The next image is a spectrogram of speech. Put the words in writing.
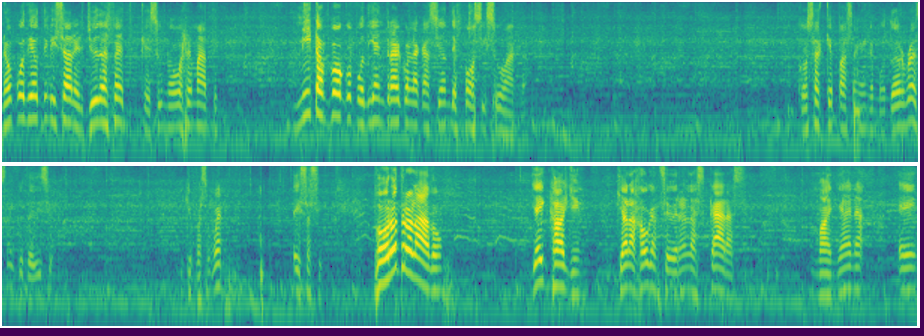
no podía utilizar el Judas Fett, que es un nuevo remate, ni tampoco podía entrar con la canción de Foss y su banda. Cosas que pasan en el mundo del wrestling que usted dice. ¿Y qué pasó? Bueno, es así. Por otro lado, Jay Cargin y Kiara Hogan se verán las caras mañana en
